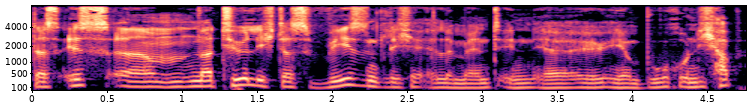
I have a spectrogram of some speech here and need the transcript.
Das ist ähm, natürlich das wesentliche Element in äh, Ihrem Buch und ich habe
